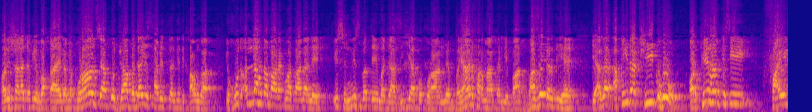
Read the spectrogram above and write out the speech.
اور انشاءاللہ جب یہ وقت آئے گا، میں قرآن سے آپ کو جا بجا یہ ثابت کر کے دکھاؤں گا کہ خود اللہ تبارک و تعالیٰ نے اس نسبت مجازیہ کو قرآن میں بیان فرما کر یہ بات واضح کر دی ہے کہ اگر عقیدہ ٹھیک ہو اور پھر ہم کسی فائل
